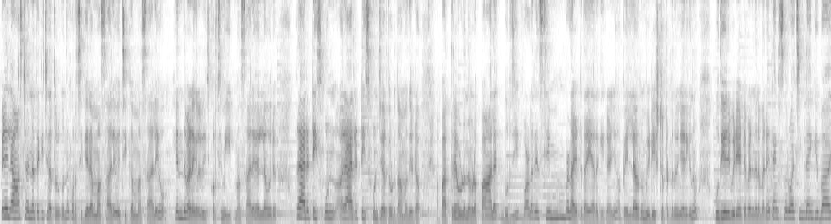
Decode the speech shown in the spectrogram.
പിന്നെ ലാസ്റ്റ് അതിനകത്തേക്ക് ചേർത്ത് കൊടുക്കുന്ന കുറച്ച് ഗരം മസാലയോ ചിക്കൻ മസാലയോ എന്ത് വേണമെങ്കിലും കുറച്ച് മീറ്റ് മസാലയോ എല്ലാം ഒരു ഒരു അര ടീസ്പൂൺ ഒരു അര ടീസ്പൂൺ ചേർത്ത് കൊടുത്താൽ മതി കേട്ടോ. അപ്പോൾ അത്രയേ ഉള്ളൂ നമ്മുടെ പാലക് ബുർജി. വളരെ സിമ്പിളായിട്ട് തയ്യാറാക്കി കഴിഞ്ഞു. അപ്പോൾ എല്ലാവർക്കും വീഡിയോ ഇഷ്ടപ്പെട്ടെന്ന് വിചാരിക്കുന്നു. പുതിയൊരു വീഡിയോ ആയിട്ട് വരുന്നതിന് വരെ thanks for watching thank you bye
